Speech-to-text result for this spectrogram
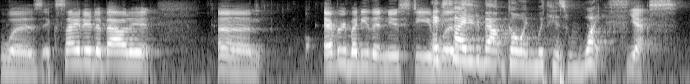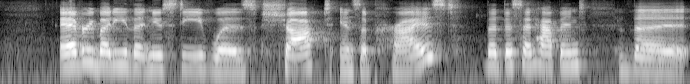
was excited about it. Um, everybody that knew Steve was Excited about going with his wife. Yes. Everybody that knew Steve was shocked and surprised that this had happened. The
